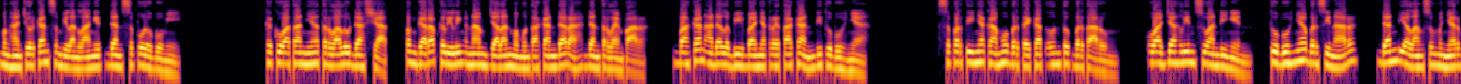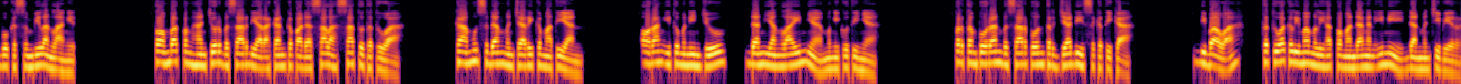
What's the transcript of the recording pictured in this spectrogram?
menghancurkan sembilan langit dan sepuluh bumi. Kekuatannya terlalu dahsyat. Penggarap keliling enam jalan memuntahkan darah dan terlempar. Bahkan ada lebih banyak retakan di tubuhnya. Sepertinya kamu bertekad untuk bertarung. Wajah Lin Xuan dingin. Tubuhnya bersinar, dan dia langsung menyerbu ke sembilan langit. Tombak penghancur besar diarahkan kepada salah satu tetua. Kamu sedang mencari kematian. Orang itu meninju, dan yang lainnya mengikutinya. Pertempuran besar pun terjadi seketika. Di bawah, tetua kelima melihat pemandangan ini dan mencibir.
